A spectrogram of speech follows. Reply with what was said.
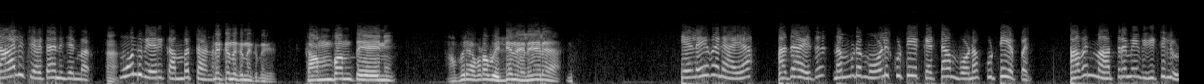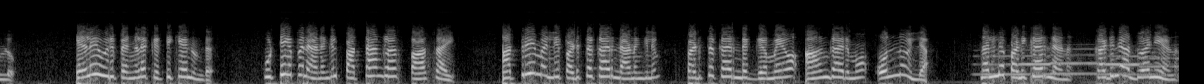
നാല് ചേട്ടാനുജന്മാർ. മൂന്ന് പേര് കമ്പത്താണ്. കമ്പം തേനി. അവരവിടെ വലിയ നിലയിലാ. ഇളയവനായ അതായത് നമ്മുടെ മോളിക്കുട്ടിയെ കെട്ടാൻ പോണ കുട്ടിയപ്പൻ. അവൻ മാത്രമേ വീട്ടിലുള്ളൂ. ഇളയ ഒരു പെങ്ങളെ കെട്ടിക്കാനുണ്ട്. കുട്ടിയപ്പനാണെങ്കിൽ പത്താം ക്ലാസ് പാസ്സായി. അത്രയും വലിയ പഠിത്തക്കാരനാണെങ്കിലും പഠിത്തക്കാരന്റെ ഗമയോ അഹങ്കാരമോ ഒന്നുമില്ല. നല്ല പണിക്കാരനാണ് കഠിനാധ്വാനിയാണ്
